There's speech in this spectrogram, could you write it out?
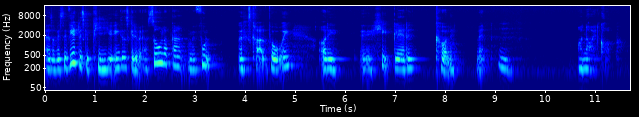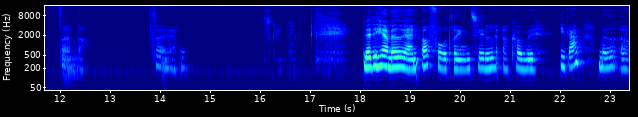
altså hvis det virkelig skal pike, ikke, så skal det være solopgang med fuld øh, skrald på, ikke? og det øh, helt glatte, kolde vand. Mm. Og nøgen krop, så er den der. Så er jeg i ro. Skønt. Lad det her med være en opfordring til at komme i gang med at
